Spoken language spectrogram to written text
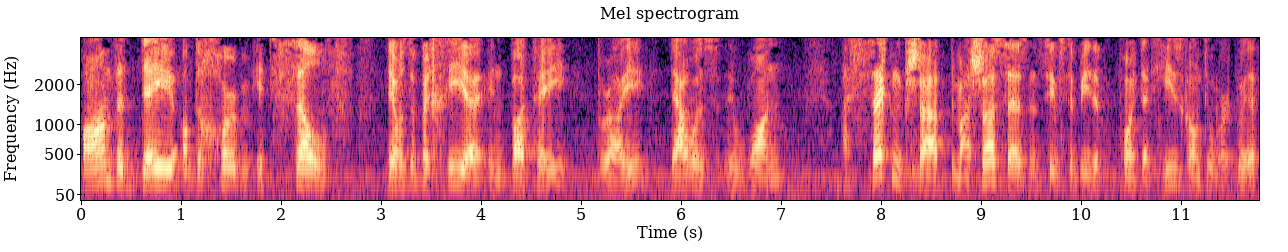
on the day of the churban itself, there was a bechia in Batei Brai. That was one. A second pshat, the Maharsha says, and it seems to be the point that he's going to work with,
